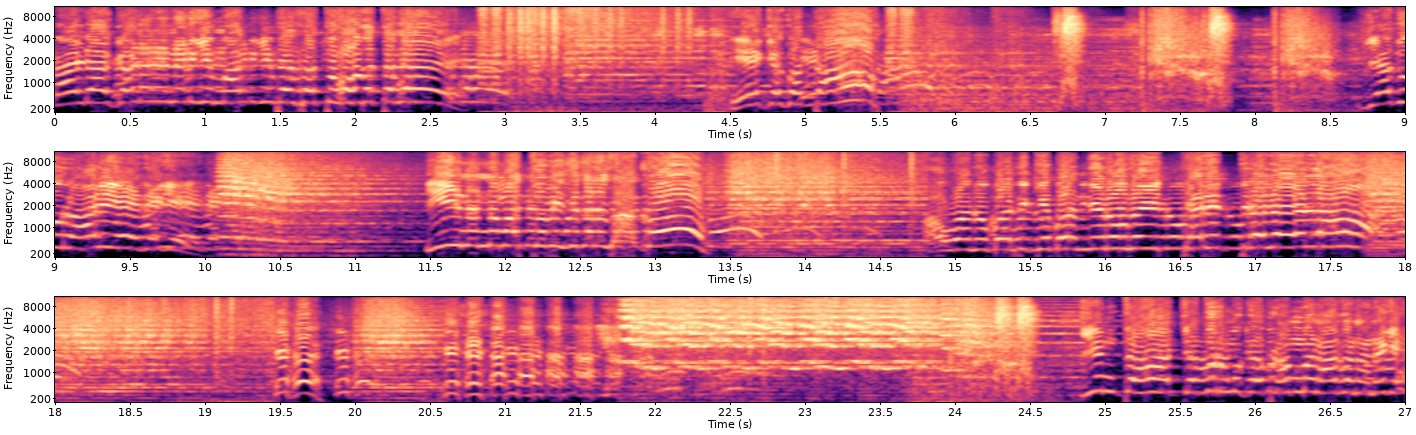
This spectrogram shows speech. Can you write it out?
ಗಡ ಗಡನೆ ನಡಿಗೆ ಮತ್ತೆ ಸತ್ತು ಹೋಗುತ್ತದೆ. ಏಕೆ ಗೊತ್ತಾ? ಎದುರಾಳಿಯೇ ಈ ನನ್ನ ಮತ್ತು ಬೀಸಿದರೆ ಸಾಕು. ಅವನು ಬದುಕಿ ಬಂದಿರುವುದು ಈ ಚರಿತ್ರೆನೇ ಇಲ್ಲ ಇಂತಹ ಚತುರ್ಮುಖ ಬ್ರಹ್ಮನಾದ ನನಗೆ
